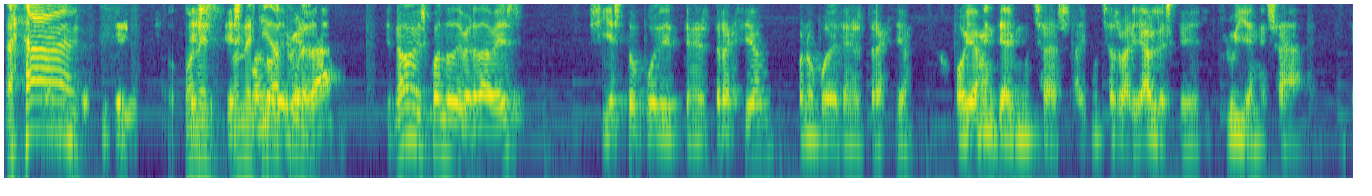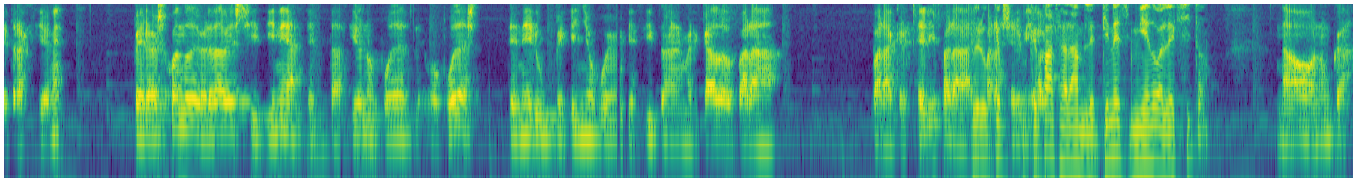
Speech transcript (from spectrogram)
honestidad de verdad. No, es cuando de verdad ves si esto puede tener tracción o no puede tener tracción. Obviamente hay muchas, hay muchas variables que influyen en esa en que traccione, pero es cuando de verdad ves si tiene aceptación o puedes, o puedas tener un pequeño huequecito en el mercado para, para crecer y para, ¿Pero qué, ¿qué pasa, Aram? ¿Le tienes miedo al éxito? No, nunca.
